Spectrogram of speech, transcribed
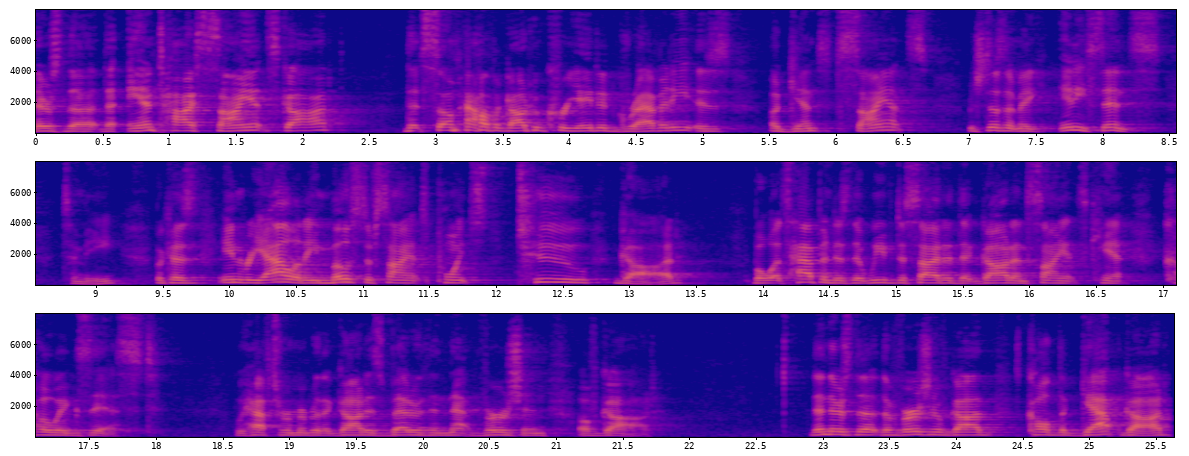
There's the, the anti science God, that somehow the God who created gravity is against science, which doesn't make any sense to me because in reality, most of science points to God. But what's happened is that we've decided that God and science can't coexist. We have to remember that God is better than that version of God. Then there's the, the version of God called the gap God.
